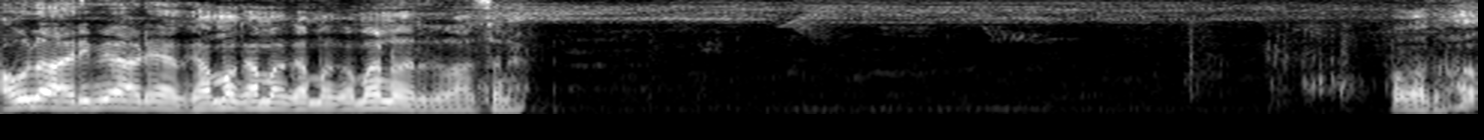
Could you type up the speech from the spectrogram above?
அவ்வளோ அருமையாக அப்படியே கம கம கம கமன்னு வருது வாசனை. போதும்.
